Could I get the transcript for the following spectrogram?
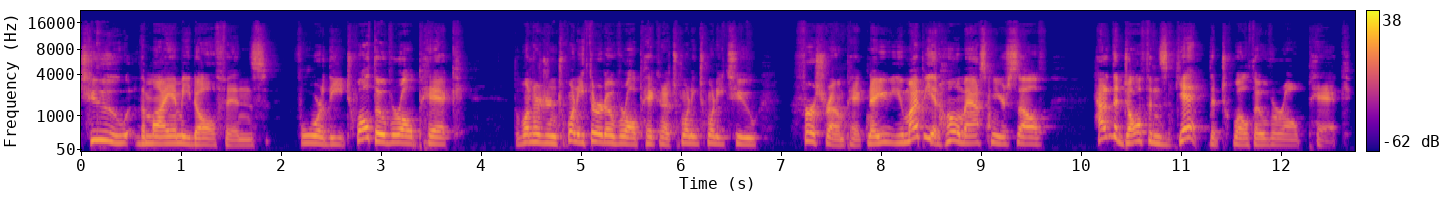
to the Miami Dolphins for the 12th overall pick, the 123rd overall pick, and a 2022 first round pick. Now, you, you might be at home asking yourself, how did the Dolphins get the 12th overall pick?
